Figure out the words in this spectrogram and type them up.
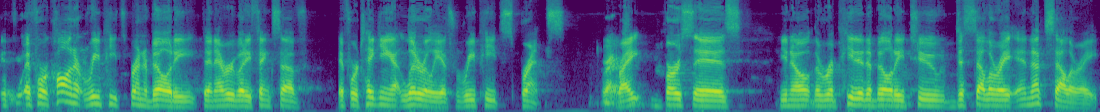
If, if we're calling it repeat sprintability, then everybody thinks of if we're taking it literally, it's repeat sprints, Right. right? Versus you know the repeated ability to decelerate and accelerate.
